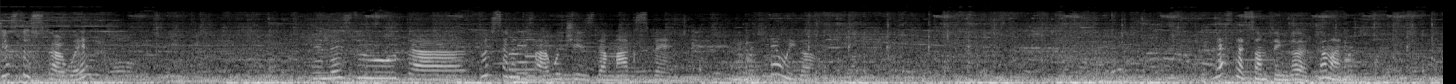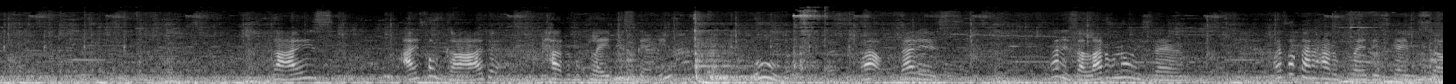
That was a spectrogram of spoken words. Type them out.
just to start with, and let's do the three seventy five, which is the max bet. There we go. Let's get something good. Come on, guys. I forgot how to play this game. Ooh, wow, that is that is a lot of noise there. I forgot how to play this game, so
